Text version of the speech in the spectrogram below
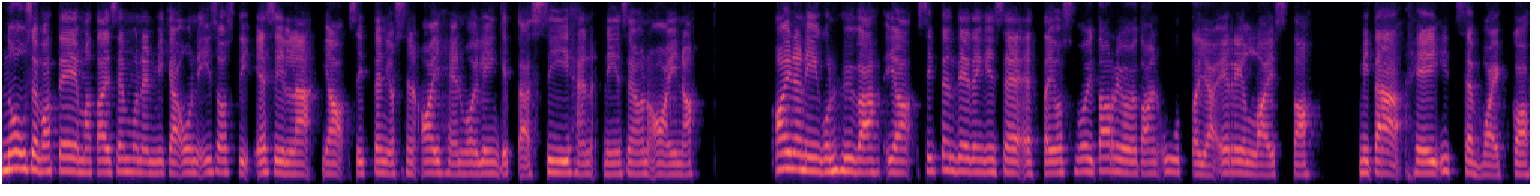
nouseva teema tai semmoinen, mikä on isosti esillä, ja sitten jos sen aiheen voi linkittää siihen, niin se on aina, aina niin kuin hyvä. Ja sitten tietenkin se, että jos voi tarjoa jotain uutta ja erilaista, mitä he itse vaikka,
